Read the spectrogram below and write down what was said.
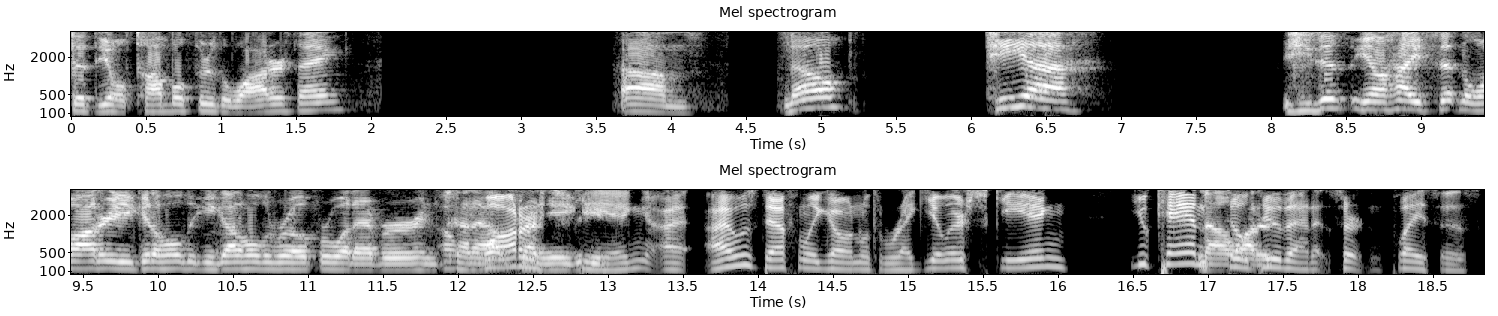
did the old tumble through the water thing. Um no. He uh he's in, you know how you sit in the water, you get a hold of, you got a hold of the rope or whatever, and it's Uh, kind of water you. skiing. I I was definitely going with regular skiing. You can No, still water- do that at certain places.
